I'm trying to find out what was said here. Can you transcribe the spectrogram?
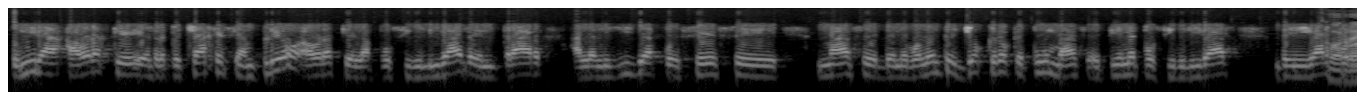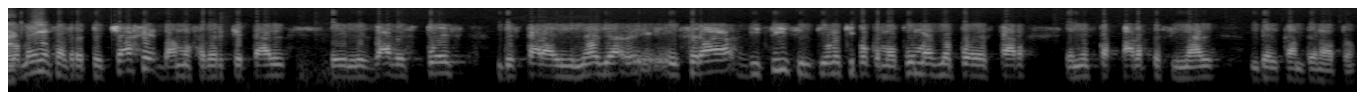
Pues mira, ahora que el repechaje se amplió, ahora que la posibilidad de entrar a la liguilla pues es eh, más eh, benevolente, yo creo que Pumas eh, tiene posibilidad de llegar por lo menos al repechaje, vamos a ver qué tal les va después de estar ahí, ¿no? Ya será difícil que un equipo como Pumas no pueda estar en esta parte final del campeonato.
